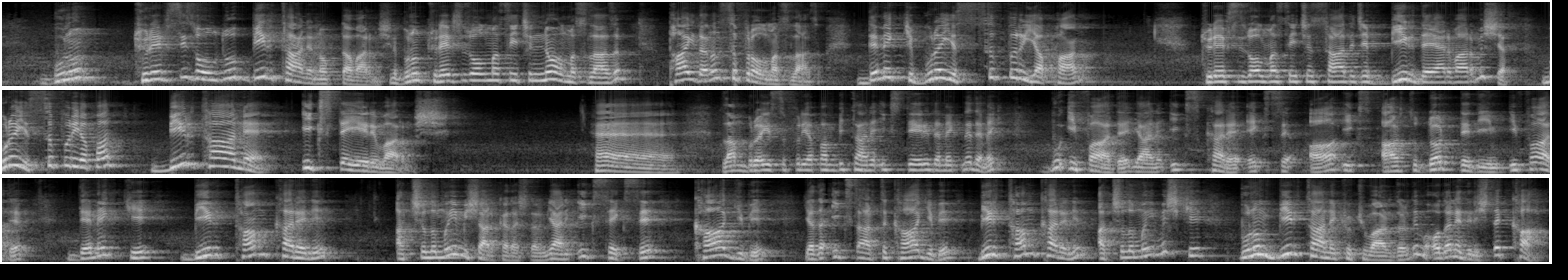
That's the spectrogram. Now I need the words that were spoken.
bunun türevsiz olduğu bir tane nokta varmış. Şimdi bunun türevsiz olması için ne olması lazım? Paydanın sıfır olması lazım. Demek ki burayı sıfır yapan türevsiz olması için sadece bir değer varmış ya. Burayı sıfır yapan bir tane x değeri varmış. He. Lan burayı sıfır yapan bir tane x değeri demek ne demek? Bu ifade yani x kare eksi ax artı 4 dediğim ifade demek ki bir tam karenin açılımıymış arkadaşlarım. Yani x eksi k gibi ya da x artı k gibi bir tam karenin açılımıymış ki bunun bir tane kökü vardır değil mi? O da nedir işte k.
